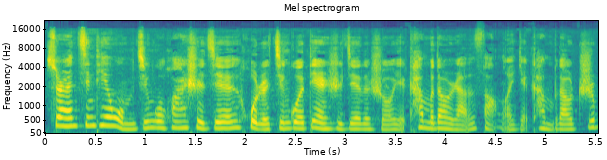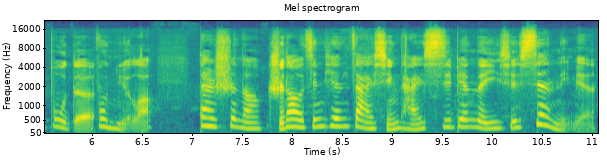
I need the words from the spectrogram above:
虽然今天我们经过花市街或者经过电视街的时候，也看不到染坊了，也看不到织布的妇女了。但是呢，直到今天，在邢台西边的一些县里面，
